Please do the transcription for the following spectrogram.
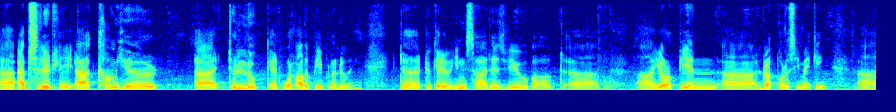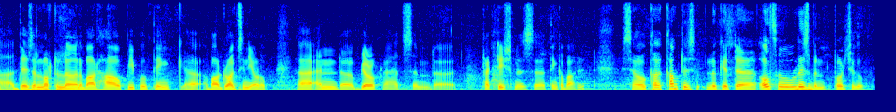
Uh, absolutely. Uh, come here uh, to look at what other people are doing, to, to get an insider's view about uh, uh, European uh, drug policy making. there's a lot to learn about how people think about drugs in Europe and bureaucrats and practitioners think about it. So come to look at also Lisbon, Portugal.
